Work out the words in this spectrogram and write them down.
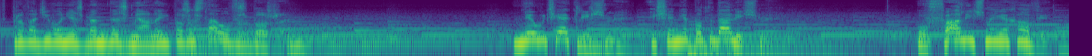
wprowadziło niezbędne zmiany i pozostało w zborze. Nie uciekliśmy i się nie poddaliśmy. Ufaliśmy Jehowie.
